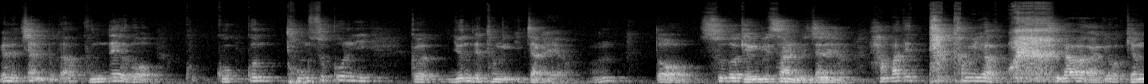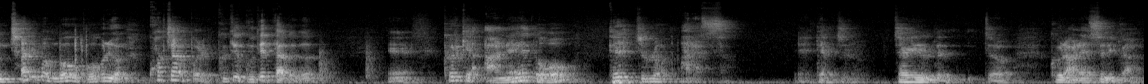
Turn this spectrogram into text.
왜냐면 전부 다 군대고 구- 국군 통수권이 그 윤 대통령 있잖아요. 응? 또 수도 경비사님 있잖아요. 한마디 탁 하면 확 나와가지고 경찰이고 뭐고 법원이고 콱 잡아버려. 그게 구됐다거든. 예, 그렇게 안 해도 될 줄로 알았어. 예, 될 줄로. 자기들 저 그걸 안 했으니까.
